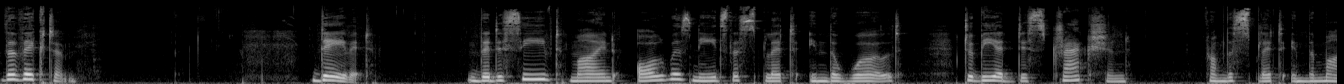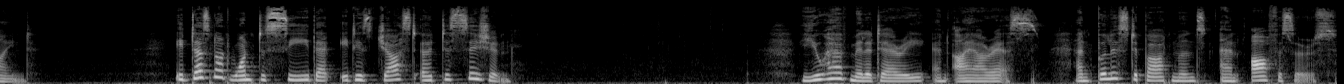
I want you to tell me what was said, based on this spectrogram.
the victim. David. The deceived mind always needs the split in the world to be a distraction from the split in the mind. It does not want to see that it is just a decision you have military and IRS, and police departments and officers.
